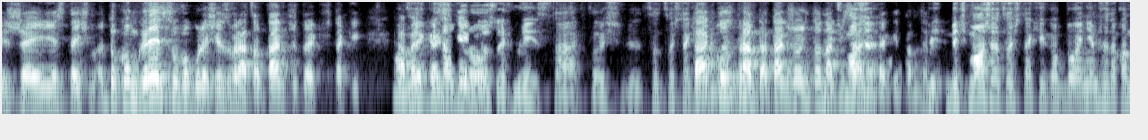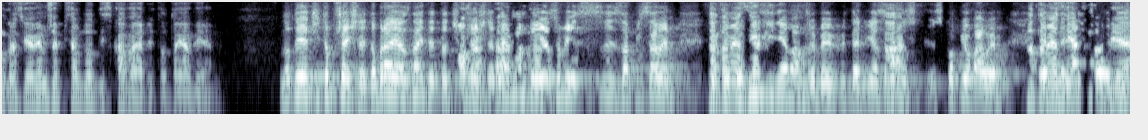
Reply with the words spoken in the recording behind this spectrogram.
że jesteśmy, do kongresu w ogóle się zwracał, tak? Czy to jakiś taki no, amerykańskiego? do różnych miejsc, tak, coś, co, coś takiego. Tak, to jest prawda, tak, że oni to być napisali. Może, takie tamte... Być może coś takiego było, nie wiem, że do kongresu, ja wiem, że pisał do Discovery, to to ja wiem. No to ja ci to prześlę. Dobra, ja znajdę to ci Dobra, prześlę, tak, bo ja mam to, tak. ja sobie zapisałem, Natomiast tylko Wi-Fi nie mam, żeby ten, ja sobie tak. to skopiowałem. Natomiast ja mówię,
